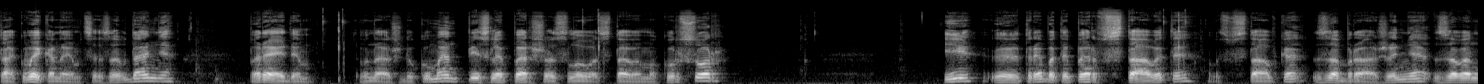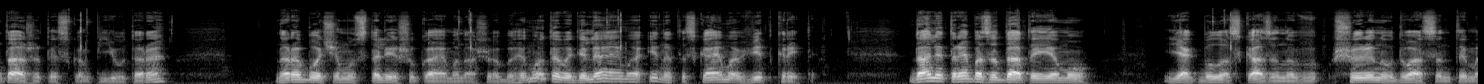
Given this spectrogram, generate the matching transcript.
Так, виконаємо це завдання. Перейдемо в наш документ. Після першого слова ставимо курсор. І е, треба тепер вставити, ось вставка, зображення, завантажити з комп'ютера. На робочому столі шукаємо нашого бегемота, виділяємо і натискаємо Відкрити. Далі треба задати йому, як було сказано, в ширину 2 см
